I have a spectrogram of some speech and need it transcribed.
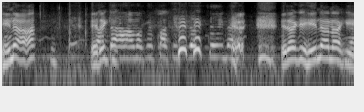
হিনা? কি? এটা কি হিনা নাকি?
